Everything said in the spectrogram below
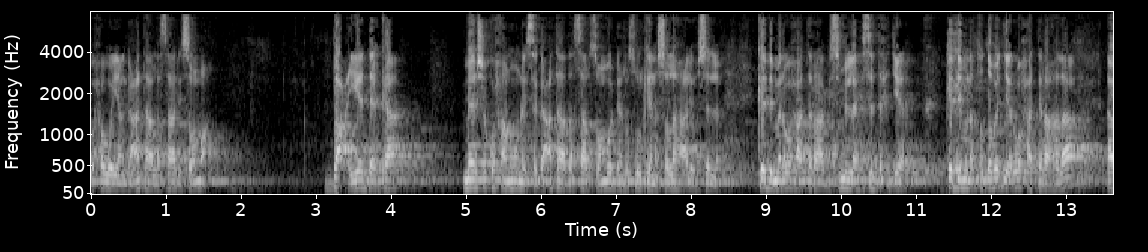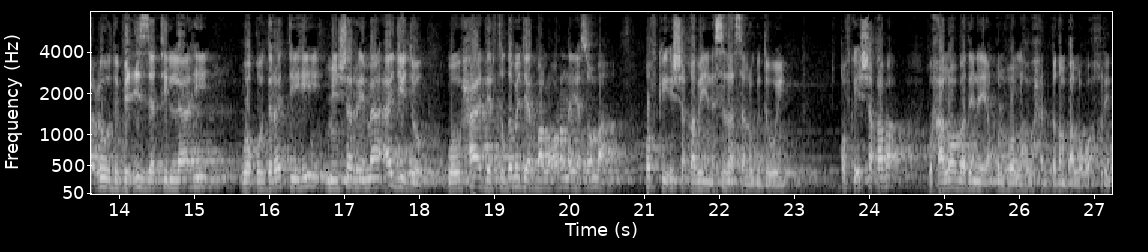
waxa weeyaan gacantaa la saari soo maa dac yadaka meesha ku xanuunaysa gacantaada saar soomodhin rasuulkeena sal allahu alayh wasalam kadibna waxaad tidhaahdaa bismi illaahi saddex jeer. Kadibna toddoba jeer waxaad tidhaahdaa acuudu bicizati illaahi wa qudratihi min shari maa ajidu. Wa uxaadir toddoba jeer baa la odhanayaa soo maaha. Qofkii isha qabayna sidaasaa lagu dawayn qofka isha qaba waxaa loo badinayaa qul huwa allahu axad badan baa lagu akhrin.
